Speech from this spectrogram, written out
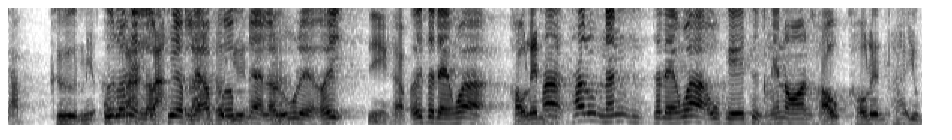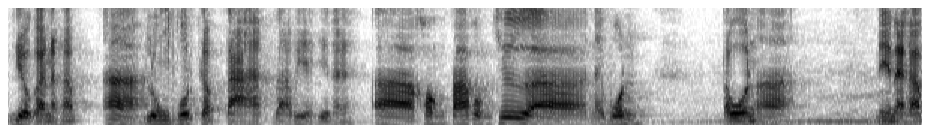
ครับ คือนี่คือเราเห็นเราเทียบแล้วหขาปุ๊บยืเนี่ยเรารู้เลยเอ้ยนี่ครับเอ้ยแสดงว่าเขาเล่นถ้าถ้ารุ่นนั้นแสดงว่าโอเคถึงแน่นอนเขาเขาเล่นพระยุคเดียวกันนะครับอ่าลุงพุทธกับตาตาพี่ใหญ่ที่ไหนอ่าของตาผมชื่ออ่าในายวนตะวนอ่านี่นะครับ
